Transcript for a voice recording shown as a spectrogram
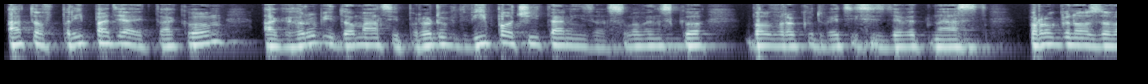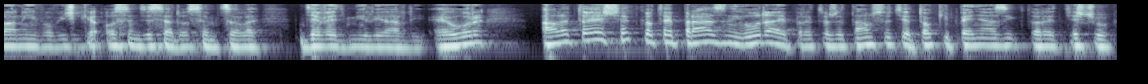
a to v prípade aj takom, ak hrubý domáci produkt vypočítaný za Slovensko bol v roku 2019 prognozovaný vo výške 88,9 miliardy eur. Ale to je všetko, to je prázdny údaj, pretože tam sú tie toky peňazí, ktoré tešú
